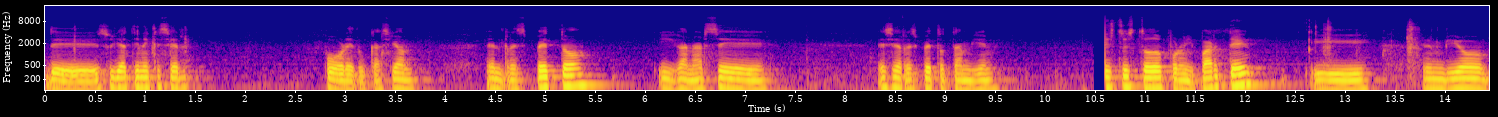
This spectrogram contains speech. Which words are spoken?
de eso ya tiene que ser por educación, el respeto y ganarse ese respeto también. Esto es todo por mi parte y envío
